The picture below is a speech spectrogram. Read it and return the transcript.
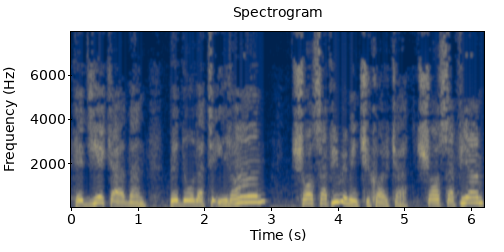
هدیه کردن. به دولت ایران شاسفی ببین چی کار کرد. شاسفی هم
